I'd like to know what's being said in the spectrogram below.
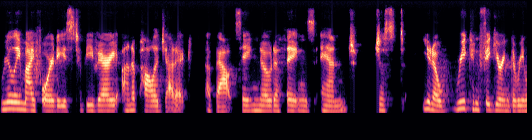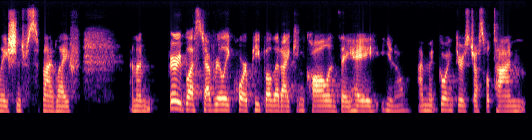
really my 40s to be very unapologetic about saying no to things and just you know reconfiguring the relationships of my life. And i'm very blessed to have really core people that i can call and say hey you know i'm going through a stressful time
